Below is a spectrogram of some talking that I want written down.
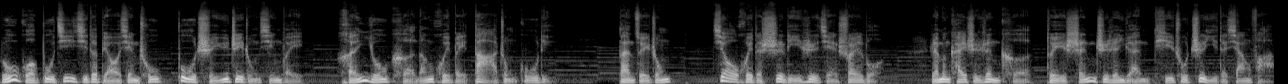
如果不积极地表现出不耻于这种行为，很有可能会被大众孤立。但最终，教会的势力日渐衰落，人们开始认可对神职人员提出质疑的想法，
